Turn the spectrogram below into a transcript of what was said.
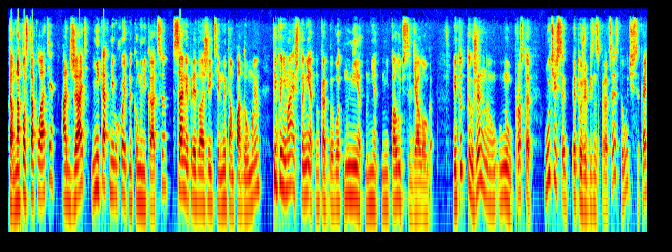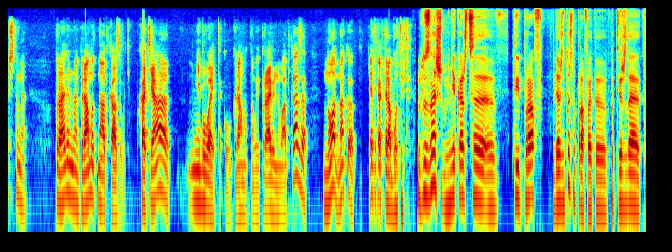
там, на постоплате, отжать, никак не выходит на коммуникацию, сами предложите, мы там подумаем, ты понимаешь, что нет, ну как бы вот, ну нет, ну нет, не получится диалога. И тут ты уже, ну, ну просто учишься, это уже бизнес-процесс, ты учишься качественно, правильно, грамотно отказывать. Хотя не бывает такого грамотного и правильного отказа, но, однако, это как-то работает. Ну, ты знаешь, мне кажется, э, ты прав и даже не то, что прав, а это подтверждает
